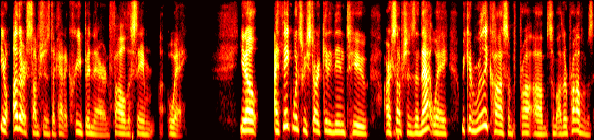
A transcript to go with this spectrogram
you know other assumptions to kind of creep in there and follow the same uh, way. You know, I think once we start getting into our assumptions in that way, we can really cause some pro- um, some other problems.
